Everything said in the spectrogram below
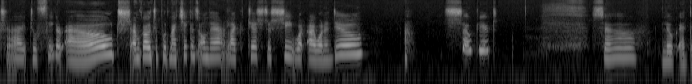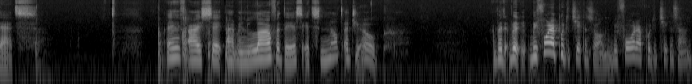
try to figure out. I'm going to put my chickens on there, like just to see what I want to do. Oh, so cute. So look at that. if I say I'm in love with this, it's not a joke. But, but before I put the chickens on, before I put the chickens on,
